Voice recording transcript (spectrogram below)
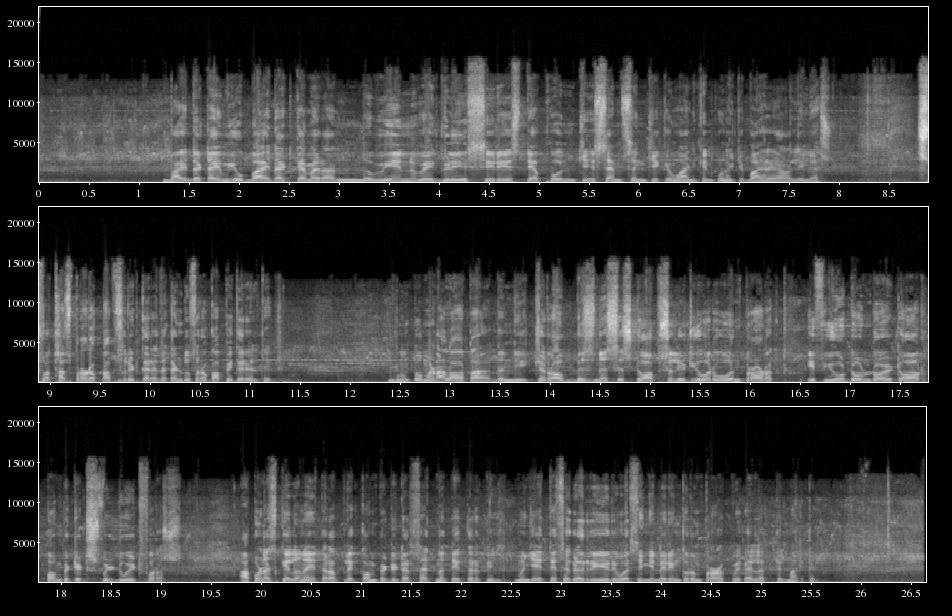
by the time you buy that camera नवीन वेगळी सिरीज त्या फोनची सॅमसंगची किंवा आणखीन कोणाची बाहेर आलेली असते स्वतःच प्रॉडक्ट ऑब्सोलेट करायचं कारण दुसरा कॉपी करेल त्याची. म्हणून तो म्हणाला होता the nature of business is to obsolete your own product if you don't do it or competitors will do it for us आपणच केलं नाही तर आपले कॉम्पिटिटर्स आहेत ना ते करतील. म्हणजे ते सगळं रि रिव्हर्स इंजिनिअरिंग करून प्रॉडक्ट विकायला लागतील मार्केट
